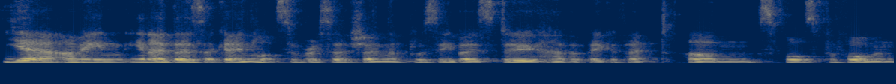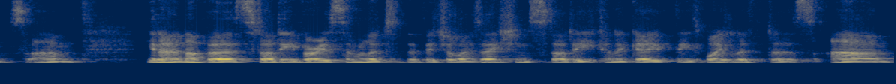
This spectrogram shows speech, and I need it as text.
Yeah, I mean, you know, there's again lots of research showing that placebos do have a big effect on sports performance. Um, you know, another study very similar to the visualization study kind of gave these weightlifters um,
